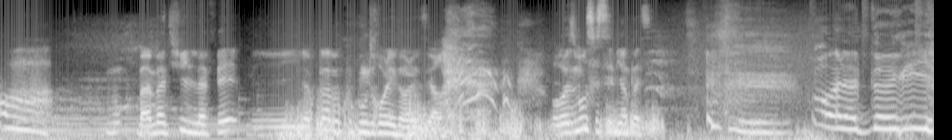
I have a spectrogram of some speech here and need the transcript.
Oh. Bon, bah Mathieu il l'a fait, mais il n'a pas beaucoup contrôlé dans les airs. Heureusement ça s'est bien passé. Oh la dinguerie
